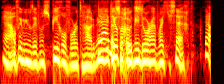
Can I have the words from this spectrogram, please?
Ja, of iemand even een spiegel voor te houden. Ik denk ja, dat je heel vaak ook niet door hebt wat je zegt. Ja,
